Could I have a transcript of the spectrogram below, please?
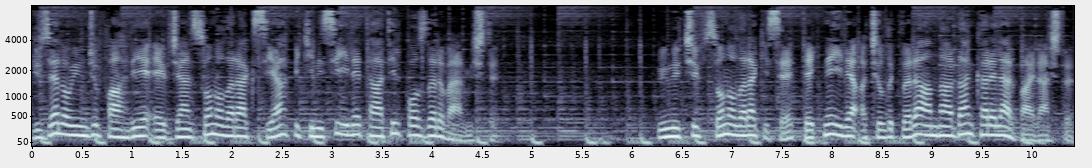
Güzel oyuncu Fahriye Evcen son olarak siyah bikinisi ile tatil pozları vermişti. Ünlü çift son olarak ise tekne ile açıldıkları anlardan kareler paylaştı.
